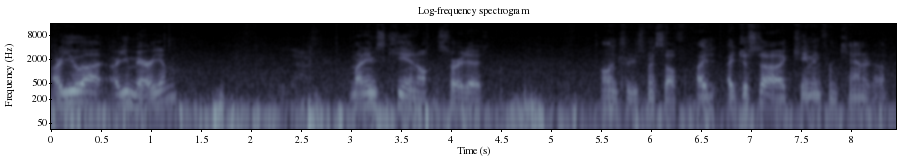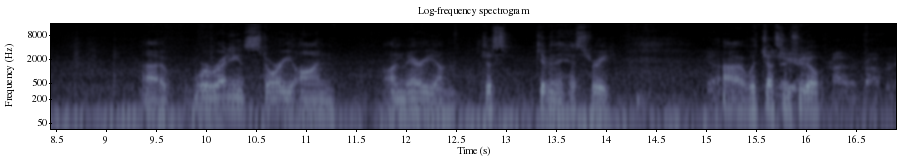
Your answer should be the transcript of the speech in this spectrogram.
Are you uh, are you Miriam? My name's Keean. I'll, sorry to. I'll introduce myself. I, I just uh, came in from Canada. Uh, we're writing a story on on Miriam, just given the history uh, with Justin Trudeau. Private property.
